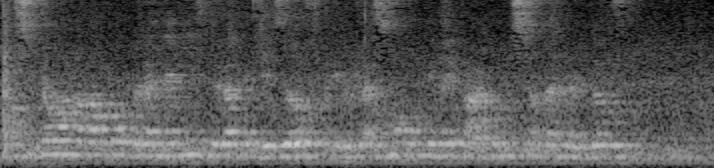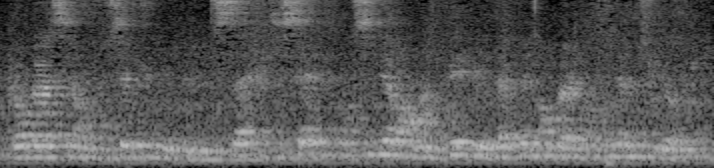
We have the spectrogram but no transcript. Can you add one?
Considérant le rapport de l'analyse de l'appel des offres et le classement opéré par la commission d'appel d'offres lors de la séance du 7 juillet 2017, considérant le PV d'agrément de la candidature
